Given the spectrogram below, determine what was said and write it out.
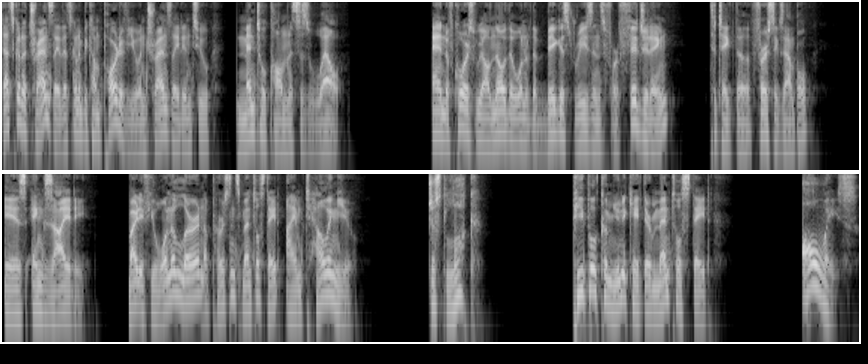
that's going to translate, that's going to become part of you and translate into mental calmness as well. And of course, we all know that one of the biggest reasons for fidgeting, to take the first example, is anxiety. Right? If you want to learn a person's mental state, I'm telling you, just look. People communicate their mental state always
